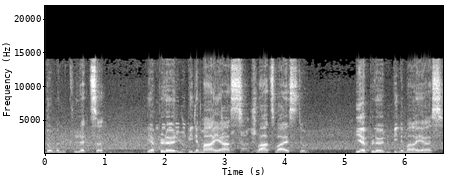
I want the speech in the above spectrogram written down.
dummen Klötze. Ihr blöden Biene Mayas. Schwarz-Weiß, du. Ihr blöden Biene Mayas.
